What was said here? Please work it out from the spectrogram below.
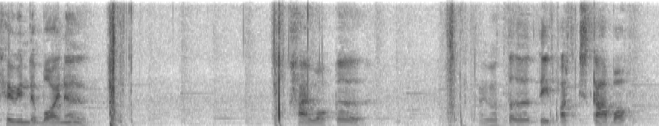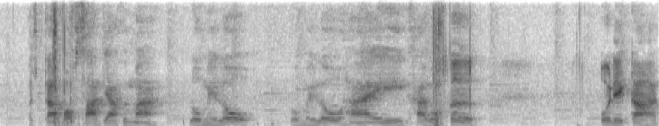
เควินเดอะบอยเนอร์คายวอลเกอร์คายวอลเกอร์ติดออสการ์บ็อกออสการ์บ็อกสาดยาวขึ้นมาโรเมโลโรเมโลให้คายวอลเกอร์โอเดกาด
